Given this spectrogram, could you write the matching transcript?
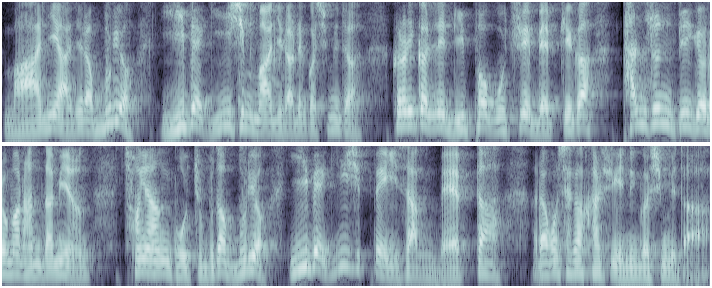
만이 아니라 무려 220만이라는 것입니다. 그러니까 리퍼 고추의 맵기가 단순 비교로만 한다면 청양 고추보다 무려 220배 이상 맵다라고 생각할 수 있는 것입니다.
